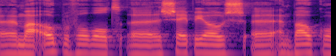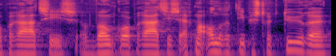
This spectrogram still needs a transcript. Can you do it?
Uh, maar ook bijvoorbeeld CPO's en bouwcorporaties of wooncorporaties, echt maar andere type structuren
